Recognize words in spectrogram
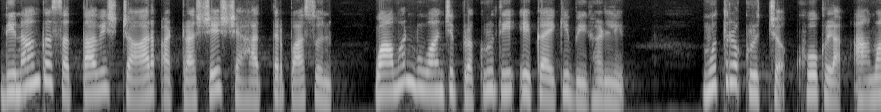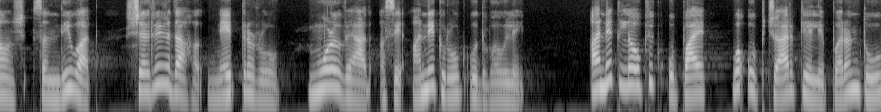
दिनांक सत्तावीस चार अठराशे शहात्तरपासून वामनबुवांची प्रकृती एकाएकी बिघडली. मूत्रकृच्छ खोकला आमांश संधिवात शरीरदाह नेत्ररोग मूळ व्याध असे अनेक रोग उद्भवले. अनेक लौकिक उपाय व उपचार केले परंतु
